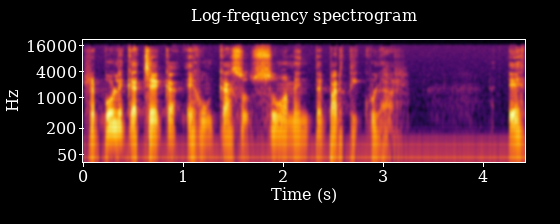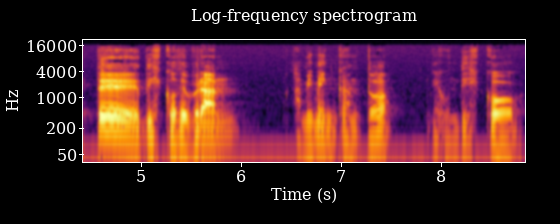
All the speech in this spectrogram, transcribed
República Checa es un caso sumamente particular. Este disco de Bran a mí me encantó. Es un disco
